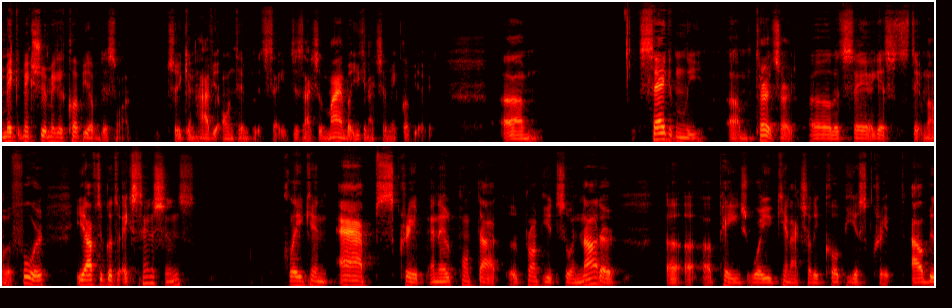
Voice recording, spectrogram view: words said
Make make sure you make a copy of this one, so you can have your own template saved. This is actually mine, but you can actually make a copy of it. Um, secondly, um, third, sorry, uh, let's say I guess step number four, you have to go to extensions clicking app script and it'll prompt that it'll prompt you to another uh, a page where you can actually copy a script. I'll be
